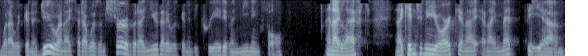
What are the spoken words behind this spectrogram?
what I was going to do. And I said I wasn't sure, but I knew that it was going to be creative and meaningful. And I left and I came to New York and I and I met the um,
